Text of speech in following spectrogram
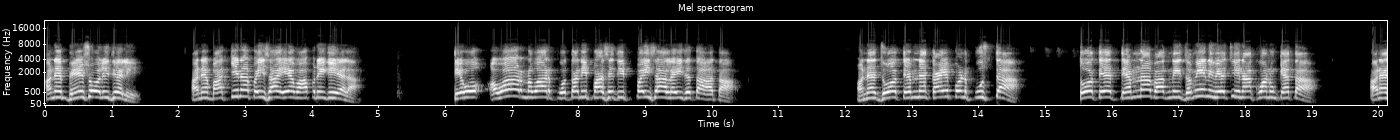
અને ભેંસો લીધેલી. અને બાકીના પૈસા એ વાપરી ગયેલા. તેઓ અવારનવાર પોતાની પાસેથી પૈસા લઈ જતા હતા. અને જો તેમને કાંઈ પણ પૂછતા તો તે તેમના ભાગની જમીન વેચી નાખવાનું કહેતા અને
